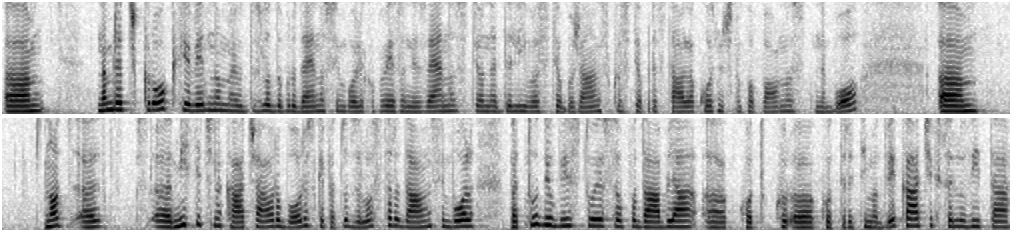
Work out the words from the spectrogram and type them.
Um, Namreč krok je vedno imel zelo dobrodejno simboliko, povezan je z enostjo, nedeljivostjo, božanskostjo, predstavlja kozmično popolnost nebo. Um, no, uh, mistična kača, Auroboros, ki je pa tudi zelo starodaven simbol, pa tudi v bistvu se upodablja uh, kot, uh, kot recimo dve kači, ki se lovita,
